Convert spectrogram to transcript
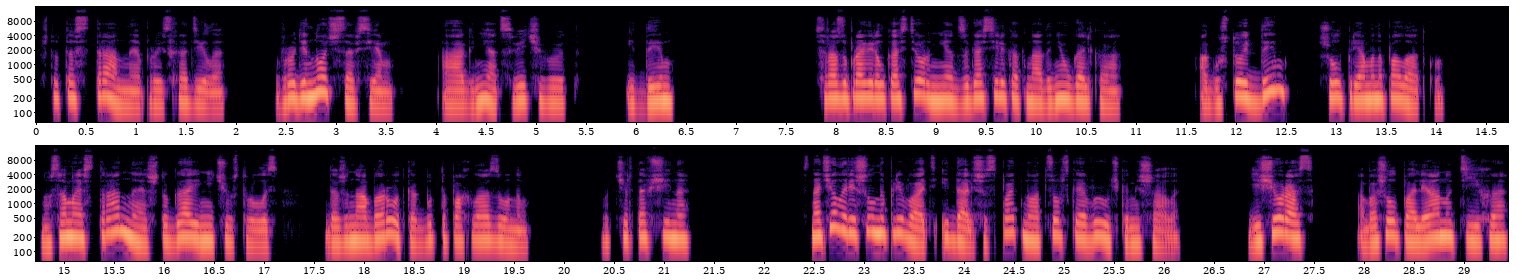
Что-то странное происходило. Вроде ночь совсем, а огни отсвечивают, и дым. Сразу проверил костер, нет, загасили как надо, ни уголька. А густой дым шел прямо на палатку. Но самое странное, что Гарри не чувствовалось, даже наоборот, как будто пахло озоном. Вот чертовщина. Сначала решил наплевать и дальше спать, но отцовская выучка мешала. Еще раз обошел поляну тихо.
